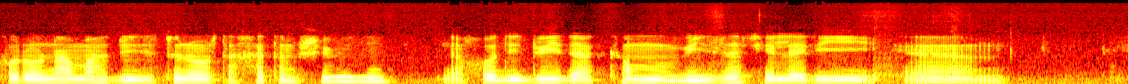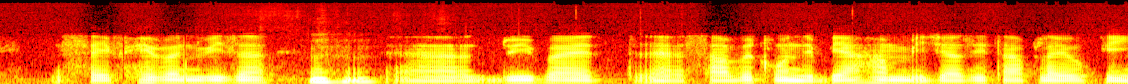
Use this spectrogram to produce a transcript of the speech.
کورونا محدودیتونه ورته ختم شوي دي خو د دوی دا کم ویزه چې لري سیف هیون ویزه دوی باید سابق غوندې بیا هم اجازه ته اپلای وکړي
